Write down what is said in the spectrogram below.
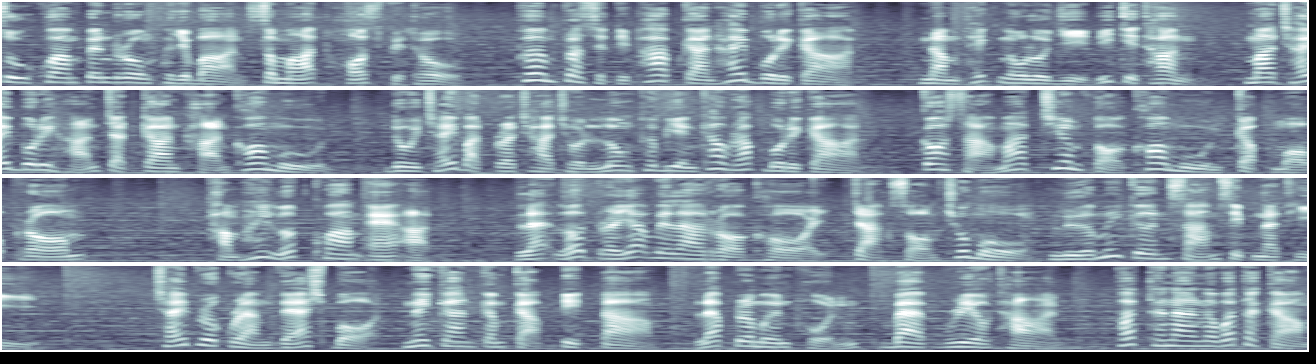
สู่ความเป็นโรงพยาบาล Smart Hospital เพิ่มประสิทธิภาพการให้บริการนำเทคโนโลยีดิจิทัล มาใช้บริหารจัดการฐานข้อมูล โดยใช้บัตรประชาชนลงทะเบียนเข้ารับบริการ ก็สามารถเชื่อมต่อข้อมูลกับหมอพร้อมทำให้ลดความแออัด และลดระยะเวลารอคอยจาก 2 ชั่วโมง เหลือไม่เกิน 30 นาที ใช้โปรแกรมแดชบอร์ดในการกำกับติดตาม และประเมินผลแบบเรียลไทม์พัฒนานวัตกรรม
